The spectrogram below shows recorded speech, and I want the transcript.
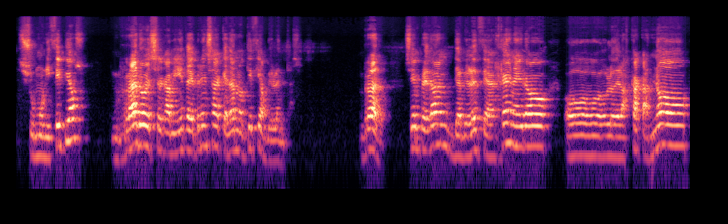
sus municipios, raro es el gabinete de prensa que da noticias violentas. Raro. Siempre dan de violencia de género o lo de las cacas no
